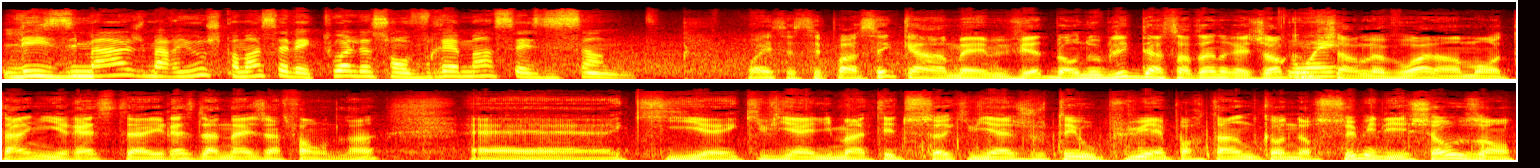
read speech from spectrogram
Les images, Mario, je commence avec toi, là, sont vraiment saisissantes. Oui, ça s'est passé quand même vite. Ben, on oublie que dans certaines régions, comme Charlevoix, en montagne, il reste, il reste de la neige à fondre, là, euh, qui, euh, qui vient alimenter tout ça, qui vient ajouter aux pluies importantes qu'on a reçues. Mais les choses ont,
